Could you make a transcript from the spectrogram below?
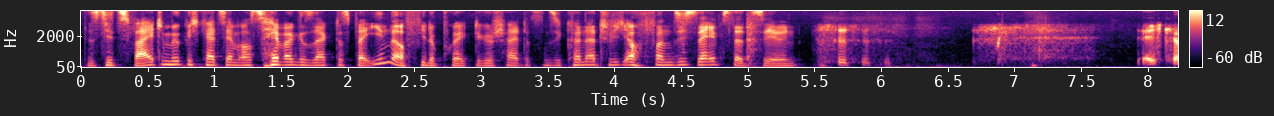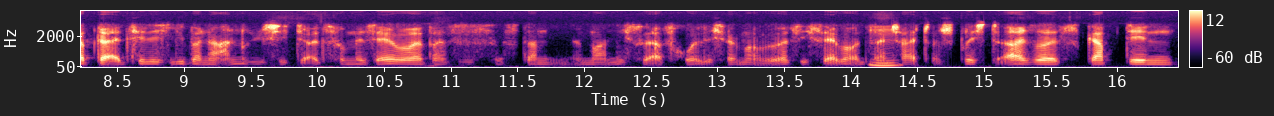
das ist die zweite Möglichkeit, Sie haben auch selber gesagt, dass bei Ihnen auch viele Projekte gescheitert sind. Sie können natürlich auch von sich selbst erzählen. Ja, ich glaube, da erzähle ich lieber eine andere Geschichte als von mir selber, weil das ist, ist dann immer nicht so erfreulich, wenn man über sich selber und sein mhm. Scheitern spricht. Also es gab den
